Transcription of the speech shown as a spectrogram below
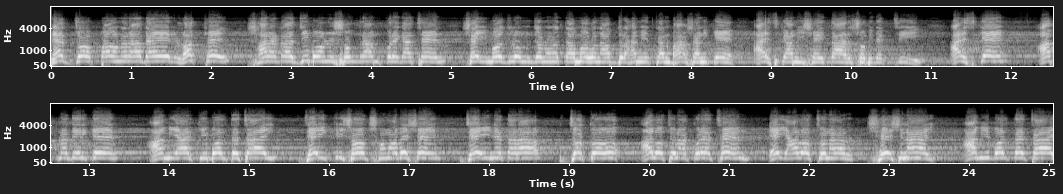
ন্যায্য পাওনার আদায়ের লক্ষ্যে সারাটা জীবন সংগ্রাম করে গেছেন সেই মজলুম জননেতা মৌলানা আব্দুল হামিদ খান ভাসানীকে। আজকে আমি সেই তার ছবি দেখছি। আজকে আপনাদেরকে আমি আর কি বলতে চাই? যেই কৃষক সমাবেশে, যেই নেতারা যত আলোচনা করেছেন, এই আলোচনার শেষ নাই। আমি বলতে চাই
